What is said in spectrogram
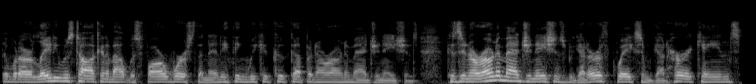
that what Our Lady was talking about was far worse than anything we could cook up in our own imaginations. Because in our own imaginations, we got earthquakes and we got hurricanes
